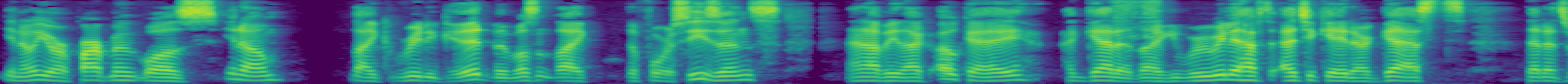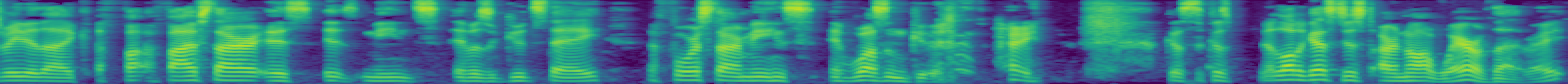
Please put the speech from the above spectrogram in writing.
you know your apartment was you know like really good but it wasn't like the four seasons and i'd be like okay i get it like we really have to educate our guests that it's really like a, f- five star is is means it was a good stay. A four star means it wasn't good, right? Because because a lot of guests just are not aware of that, right?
